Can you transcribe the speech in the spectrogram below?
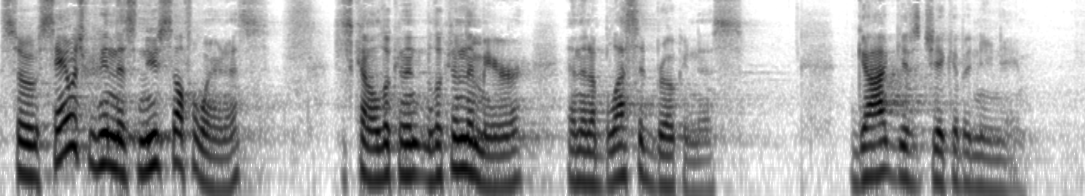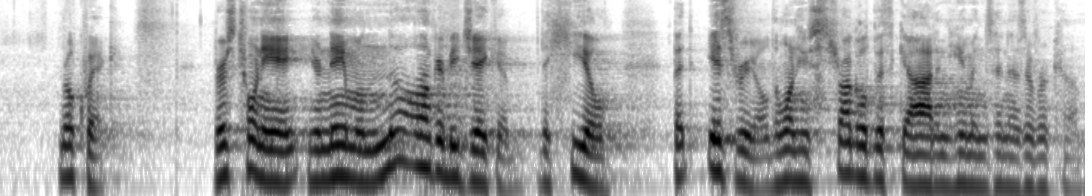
so sandwiched between this new self awareness, just kind of looking, looking in the mirror, and then a blessed brokenness, God gives Jacob a new name. Real quick. Verse 28 Your name will no longer be Jacob, the heel, but Israel, the one who struggled with God and humans and has overcome.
